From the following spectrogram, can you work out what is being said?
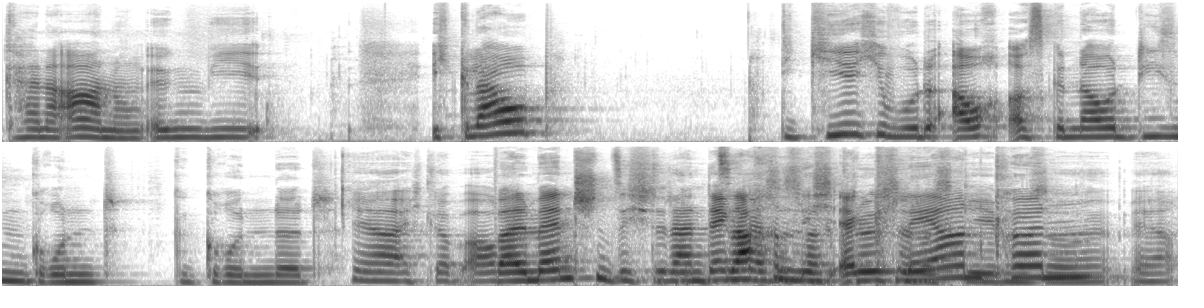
keine Ahnung, irgendwie. Ich glaube, die Kirche wurde auch aus genau diesem Grund gegründet. Ja, ich glaube auch. Weil Menschen sich dann denken, Sachen nicht erklären können. Ja.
